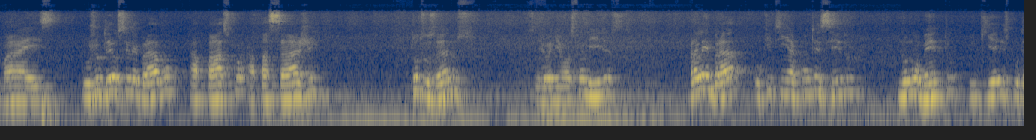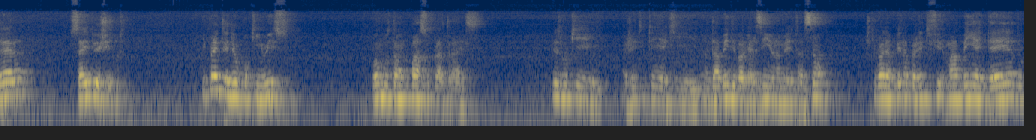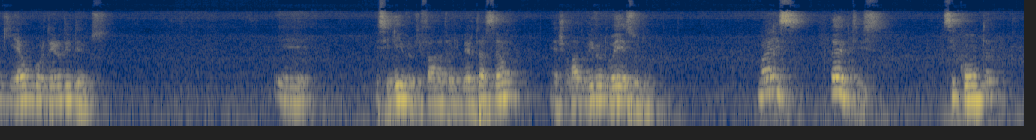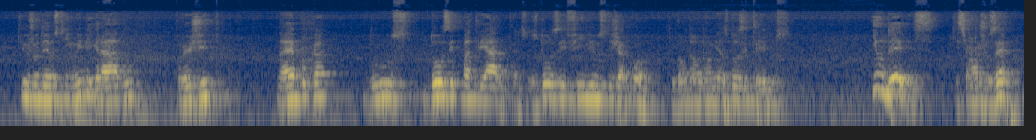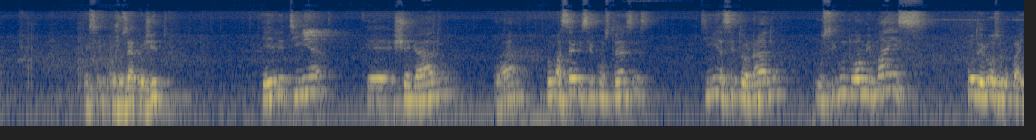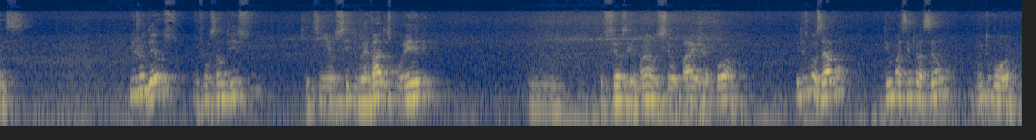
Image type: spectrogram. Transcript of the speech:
Mas os judeus celebravam a Páscoa, a passagem, todos os anos, se reuniam as famílias para lembrar o que tinha acontecido no momento em que eles puderam sair do Egito. E para entender um pouquinho isso, vamos dar um passo para trás. Mesmo que a gente tenha que andar bem devagarzinho na meditação, acho que vale a pena para a gente firmar bem a ideia do que é o Cordeiro de Deus. E esse livro que fala da libertação é chamado Livro do Êxodo. Mas antes se conta que os judeus tinham imigrado para o Egito na época dos doze patriarcas, os doze filhos de Jacó, que vão dar o nome às doze tribos. E um deles, que se chamava José, conhecido como José do Egito, ele tinha é, chegado lá, por uma série de circunstâncias, tinha se tornado o segundo homem mais poderoso do país. E os judeus, em função disso, que tinham sido levados por ele, os seus irmãos, seu pai Jacó, eles gozavam de uma situação muito boa.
